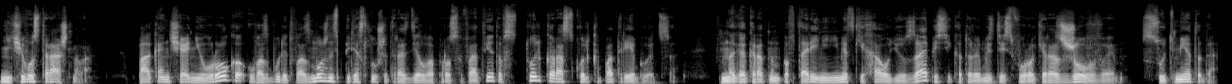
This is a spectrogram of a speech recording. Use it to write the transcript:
Ничего страшного. По окончании урока у вас будет возможность переслушать раздел вопросов и ответов столько раз, сколько потребуется. В многократном повторении немецких аудиозаписей, которые мы здесь в уроке разжевываем, суть метода.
